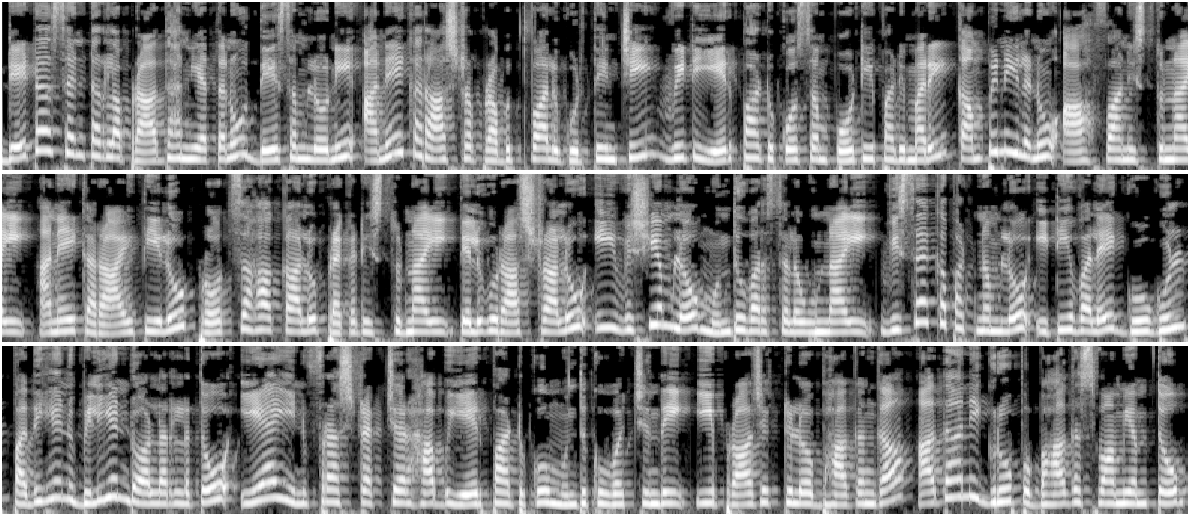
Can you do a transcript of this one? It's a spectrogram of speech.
డేటా సెంటర్ల ప్రాధాన్యతను దేశంలోని అనేక రాష్ట్ర ప్రభుత్వాలు గుర్తించి వీటి ఏర్పాటు కోసం పోటీపడి మరీ కంపెనీలను ఆహ్వానిస్తున్నాయి. అనేక రాయితీలు ప్రోత్సాహకాలు ప్రకటిస్తున్నాయి. తెలుగు రాష్ట్రాలు ఈ విషయంలో ముందు వరుసలో ఉన్నాయి. విశాఖపట్నంలో ఇటీవలే గూగుల్ పదిహేను బిలియన్ డాలర్లతో ఏఐ ఇన్ఫ్రాస్ట్రక్చర్ హబ్ ఏర్పాటుకు ముందుకు వచ్చింది. ఈ ప్రాజెక్టులో భాగంగా అదాని గ్రూప్ భాగస్వామ్యంతో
